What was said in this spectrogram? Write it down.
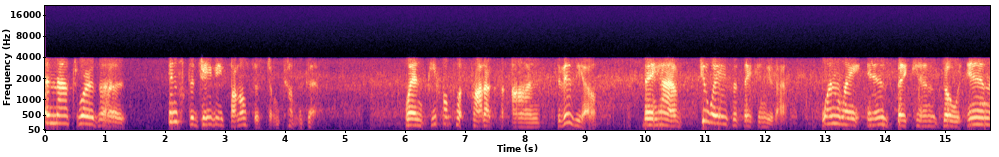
And that's where the Insta JV funnel system comes in. When people put products on DUvisio, they have two ways that they can do that. One way is they can go in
